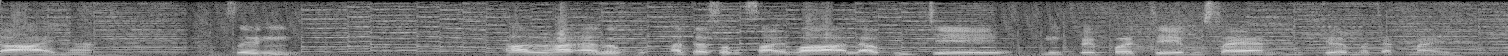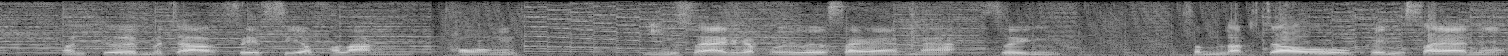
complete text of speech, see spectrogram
ได้นะ ซึ่งถ้าท่านอาจจะอาจจะสงสัยว่าแล้วพีเจหรือเปเปอร์เจมแซนเกิดมาจากไหน มันเกิดมาจากเศษเสี้ยวพลังของอิงแซนกับเออร์เลอร์แซนนะ ซึ่งสำหรับเจ้าเพนแซนเนี่ย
